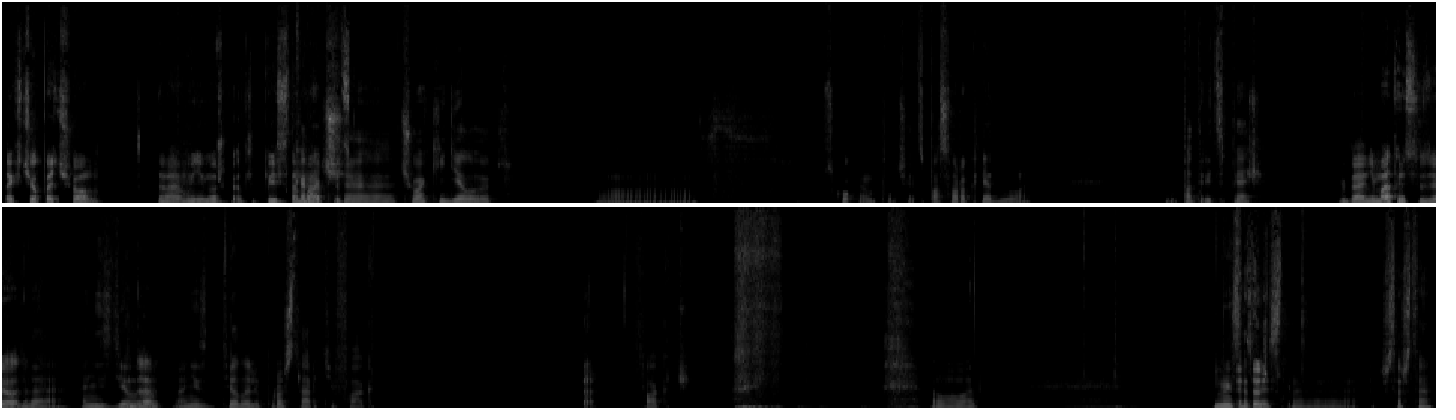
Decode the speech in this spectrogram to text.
Так что почем? Давай, мы немножко отвлеклись на Короче, чуваки делают сколько им получается? По 40 лет было? По 35? Когда они матрицу сделали? Да, они сделали, да? они сделали просто артефакт. Да. Факт. Вот. Ну и, соответственно, что-что?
